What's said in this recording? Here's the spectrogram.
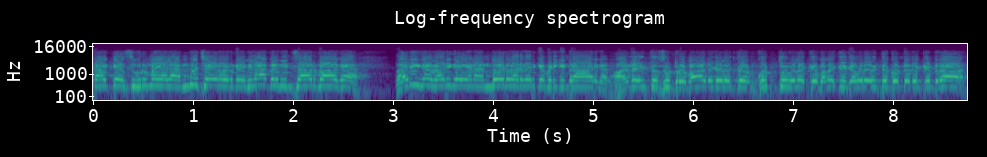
டிராக்டர்ஸ் உரிமையாளர் அன்பு செயலர் அவர்கள் விழாக்குழுவின் சார்பாக வருக வருக என அன்போடு வரவேற்கப்படுகின்றார்கள். அனைத்து சுற்று மாடுகளுக்கும் குத்து விளக்கு வழங்கி கௌரவித்துக் கொண்டிருக்கின்றார்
